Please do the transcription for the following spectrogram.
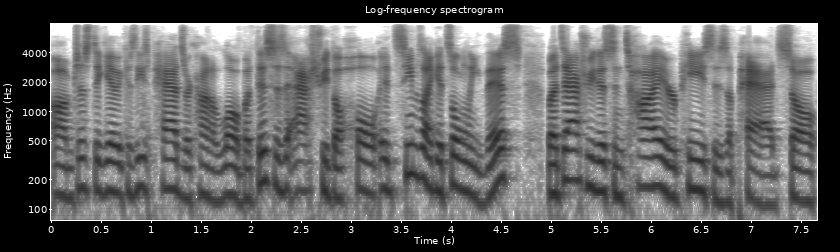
um, just to give it, because these pads are kind of low, but this is actually the whole, it seems like it's only this, but it's actually this entire piece is a pad, so,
